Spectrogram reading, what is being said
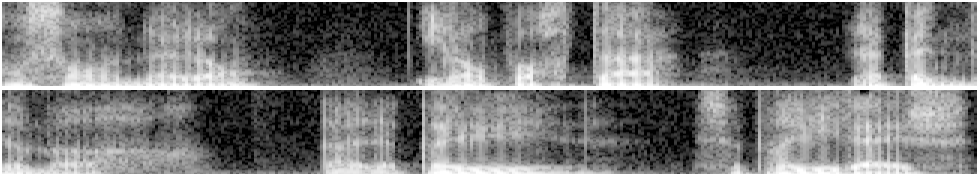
en s'en allant il emporta la peine de mort. Elle n'a pas eu ce privilège.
